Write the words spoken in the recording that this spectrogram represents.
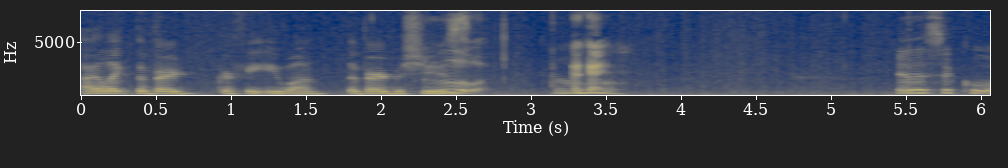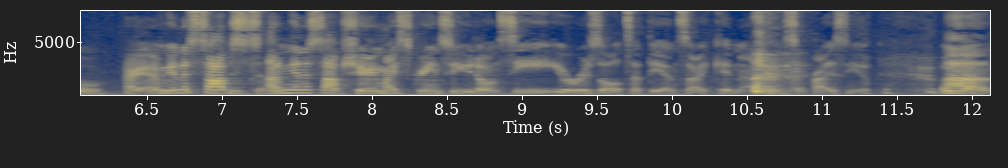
I like the bird graffiti one. The bird with shoes. Ooh. Okay. Yeah, that's so cool. All right, I'm gonna stop. dig. I'm gonna stop sharing my screen so you don't see your results at the end, so I can um, surprise you. Okay. Um,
